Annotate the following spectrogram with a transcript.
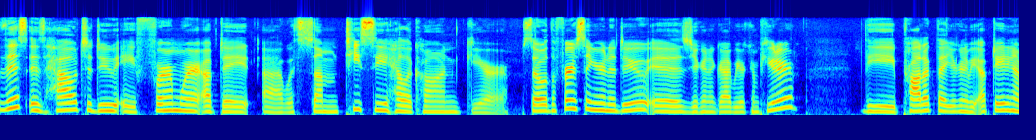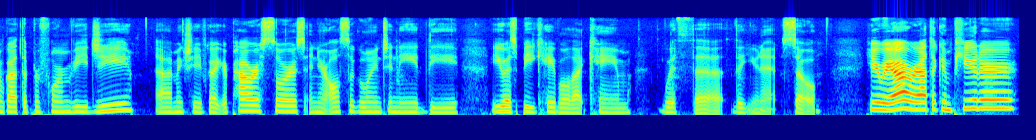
This is how to do a firmware update uh, with some TC Helicon gear. So the first thing you're going to do is you're going to grab your computer, the product that you're going to be updating. I've got the Perform VG. Uh, make sure you've got your power source, and you're also going to need the USB cable that came with the, the unit. So here we are, we're at the computer.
